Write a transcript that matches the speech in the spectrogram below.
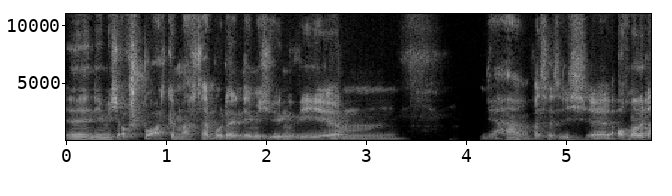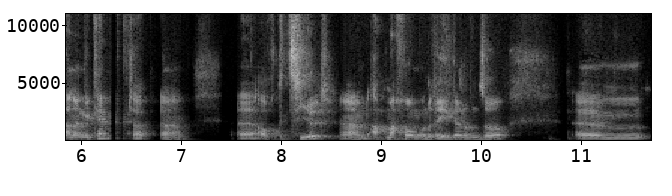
äh, indem ich auch Sport gemacht habe oder indem ich irgendwie, ähm, ja, was weiß ich, äh, auch mal mit anderen gekämpft habe, ja. Äh, auch gezielt, ja, mit Abmachung und Regeln und so. Ähm,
